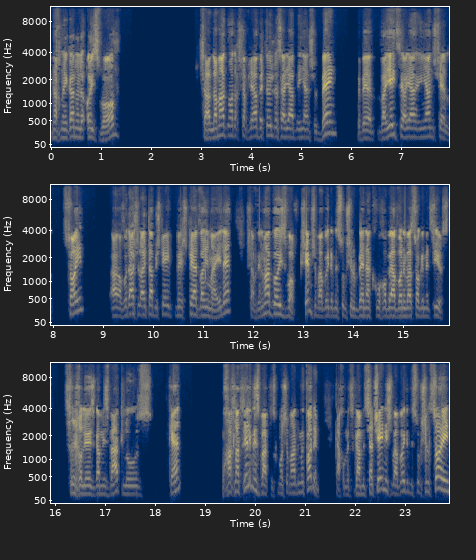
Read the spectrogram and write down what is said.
אנחנו הגענו לאויס ווב, עכשיו למדנו עד עכשיו שהיה בתוילדוס היה בעניין של בן, ובייצר היה עניין של סוין, העבודה שלו הייתה בשתי, בשתי הדברים האלה. עכשיו נלמד בו איזבוב, כשם שבעבודה בסוג של בן הכרוכו בעוון והסוגי מציוס, צריכו להיות גם מזבטלוס, כן? מוכרח להתחיל עם מזבטלוס, כמו שאמרנו מקודם. כך הוא גם מצד שני שבעבודה בסוג של סוין,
